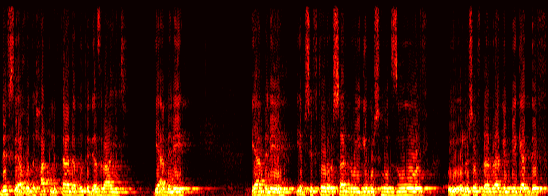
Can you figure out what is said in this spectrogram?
نفسه ياخد الحقل بتاع نابوت اليزرعيلي يعمل إيه؟ يعمل إيه؟ يمشي في طرق الشر ويجيبوا شهود زور ويقولوا شفنا الراجل بيجدف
